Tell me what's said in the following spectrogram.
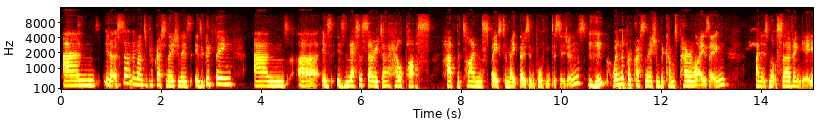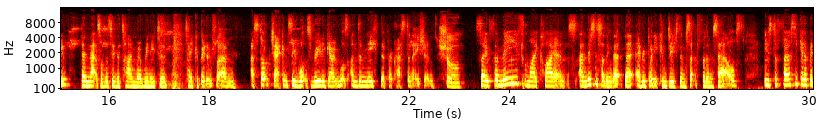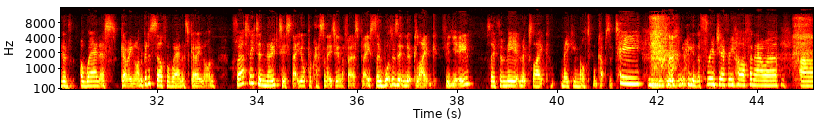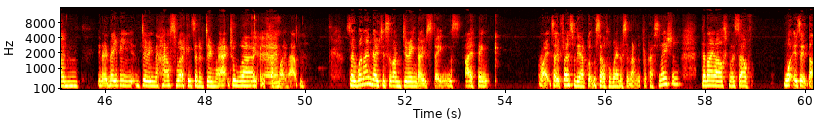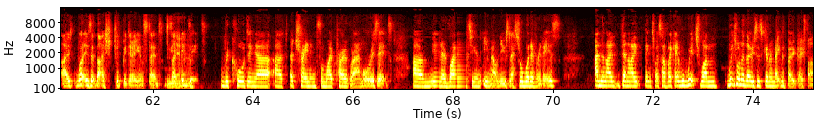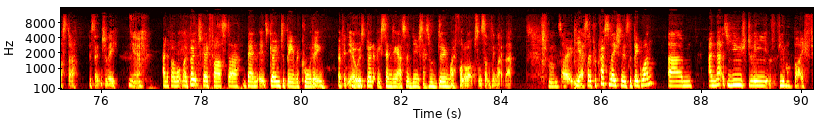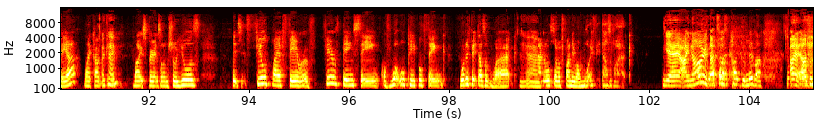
And you know a certain amount of procrastination is is a good thing and uh, is is necessary to help us have the time and space to make those important decisions. Mm-hmm. but when the procrastination becomes paralyzing and it's not serving you then that's obviously the time where we need to take a bit of um, a stock check and see what's really going what's underneath the procrastination. Sure so for me, for my clients, and this is something that, that everybody can do to them for themselves, is to firstly get a bit of awareness going on, a bit of self-awareness going on. Firstly, to notice that you're procrastinating in the first place. So what does it look like for you? So for me, it looks like making multiple cups of tea, looking in the fridge every half an hour, um, you know, maybe doing the housework instead of doing my actual work yeah. and stuff like that. So when I notice that I'm doing those things, I think, right, so firstly, I've got the self awareness around the procrastination. Then I ask myself, what is it that I what is it that I should be doing instead? So yeah. is it recording a, a, a, training for my program, or is it um, you know writing an email newsletter or whatever it is? And then I then I think to myself, okay, well, which one which one of those is going to make the boat go faster? Essentially, yeah. And if I want my boat to go faster, then it's going to be recording a video mm-hmm. is going to be sending out a newsletter or doing my follow-ups or something like that. So yeah so procrastination is the big one um, and that's usually fueled by fear. Like I've, okay. my experience and i'm sure yours it's fueled by a fear of fear of being seen of what will people think what if it doesn't work yeah. and also a funny one what if it does work? Yeah i know that's what i can't deliver I, uh,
